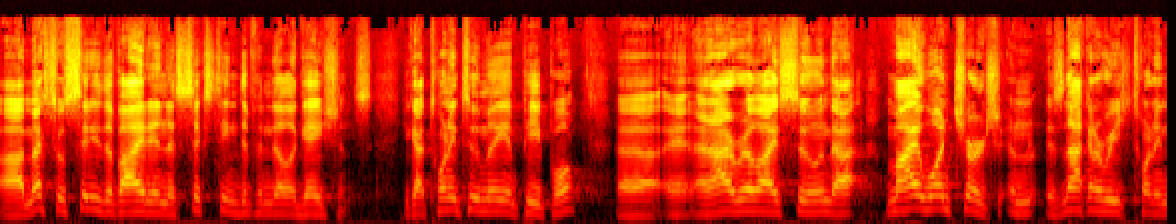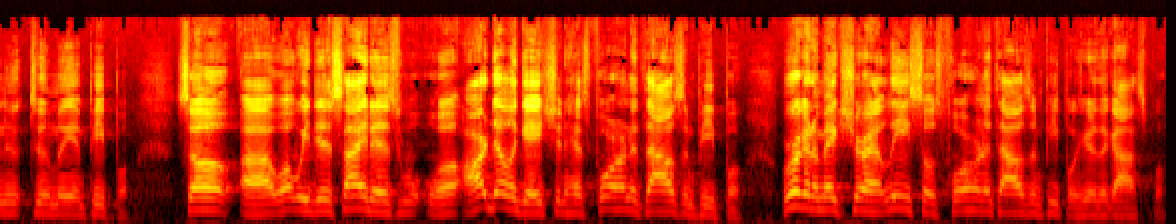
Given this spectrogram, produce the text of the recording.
uh, Mexico City divided into 16 different delegations. You got 22 million people, uh, and, and I realized soon that my one church is not going to reach 22 million people. So uh, what we decide is, well, our delegation has 400,000 people. We're going to make sure at least those 400,000 people hear the gospel.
